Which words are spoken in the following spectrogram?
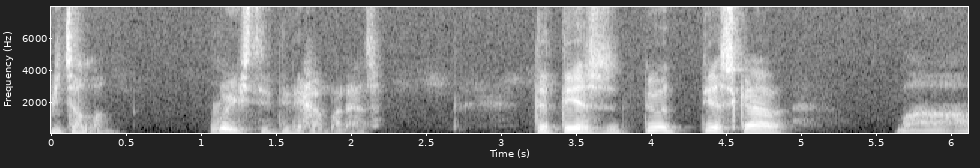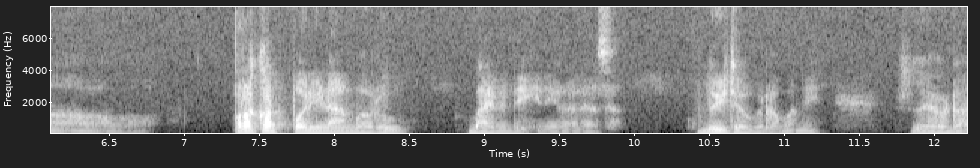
विचलनको स्थिति देखा परेको छ। त्यो त्यस त्यो त्यसका प्रकट परिणामहरू बाहिर देखिने गरेका छ। दुईवटा कुरा भने एउटा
